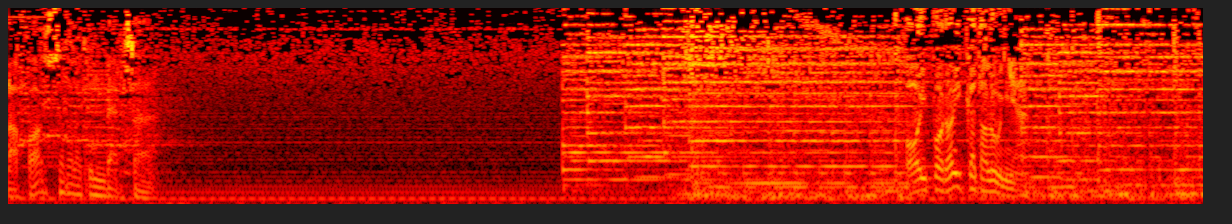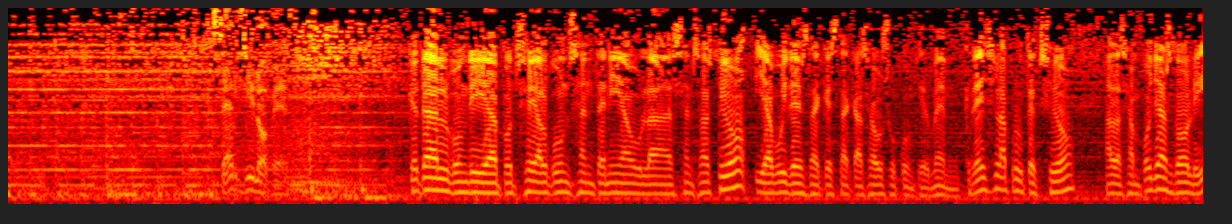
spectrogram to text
La força de la conversa. Hoy por hoy Catalunya. Sergi López. Què tal? Bon dia. Potser alguns en teníeu la sensació i avui des d'aquesta casa us ho confirmem. Creix la protecció a les ampolles d'oli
